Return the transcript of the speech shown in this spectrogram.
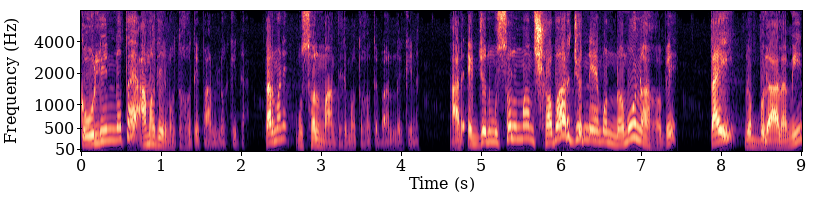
কৌলিন্যতায় আমাদের মতো হতে পারল কিনা। তার মানে মুসলমানদের মতো হতে পারল কিনা। আর একজন মুসলমান সবার জন্য এমন নমুনা হবে, তাই রব্বুল আলমিন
